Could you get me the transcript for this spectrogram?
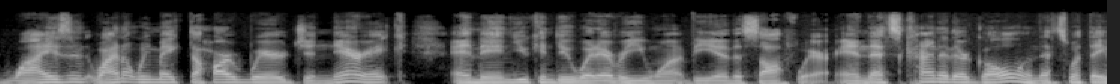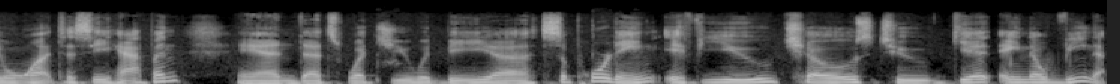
why isn't why don't we make the hardware generic and then you can do whatever you want via the software. And that's kind of their goal and that's what they want to see happen. And that's what you would be uh, supporting if you chose to get a novena.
